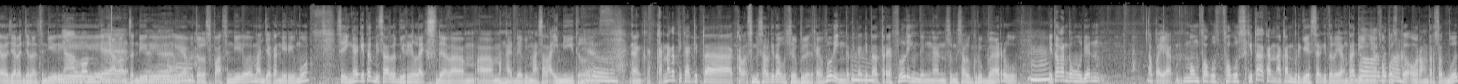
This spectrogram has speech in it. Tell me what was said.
eh, jalan-jalan sendiri Nyalon kek. nyalon sendiri Ya. ya betul spa sendiri oh, manjakan dirimu sehingga kita bisa lebih rileks dalam eh, menghadapi masalah ini gitu loh Betul. dan karena ketika kita kalau semisal kita sudah boleh traveling ketika Hmm. kita traveling dengan semisal grup baru itu akan kemudian apa ya memfokus fokus kita akan akan bergeser gitu loh yang Betul, tadinya fokus betul. ke orang tersebut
